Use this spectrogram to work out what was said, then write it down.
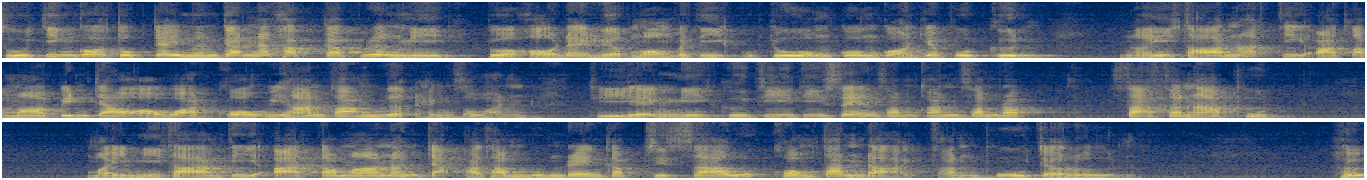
สูจิงก็ตกใจเหมือนกันนะครับ กับเรื่องนี้ตัวเขาได้เหลือบมองไปที่จูหงกงก่อนจะพูดขึ้น ในฐานะที่อาตมาเป็นเจ้าอาวาสของวิหารทางเลือกแห่งสวรรค์ ที่แห่งนี้คือที่ที่แสนสำคัญสำหรับศาสนาพุทธไม่มีทางที่อาตมานั้นจะกระทำรุนแรงกับศิษย์สาวกของท่านได้ท่านผู้เจริญ เฮ้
